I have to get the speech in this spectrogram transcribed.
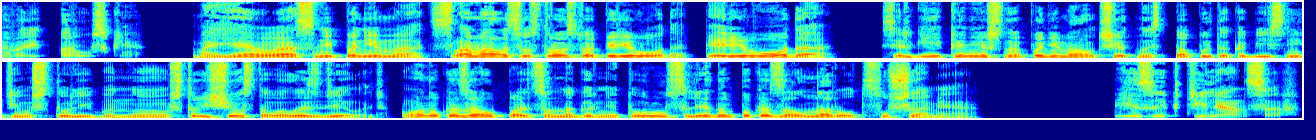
говорит по-русски. «Моя вас не понимать. Сломалось устройство перевода. Перевода!» Сергей, конечно, понимал тщетность попыток объяснить им что-либо, но что еще оставалось делать? Он указал пальцем на гарнитуру, следом показал народ с ушами. «Язык тилянцев».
